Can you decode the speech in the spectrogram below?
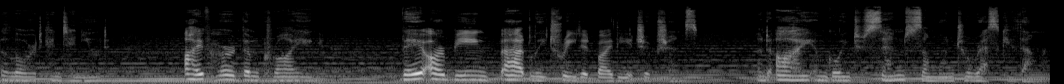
the Lord continued. I've heard them crying. They are being badly treated by the Egyptians, and I am going to send someone to rescue them.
